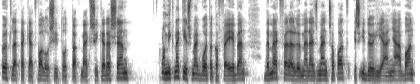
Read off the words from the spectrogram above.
ötleteket valósítottak meg sikeresen, amik neki is megvoltak a fejében, de megfelelő menedzsment csapat és időhiányában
